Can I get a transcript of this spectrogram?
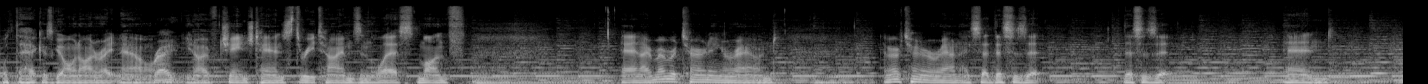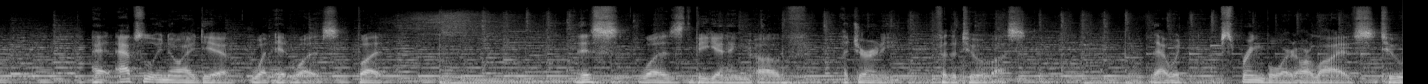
what the heck is going on right now? Right. You know, I've changed hands three times in the last month. And I remember turning around. I remember turning around. And I said, "This is it. This is it." And I had absolutely no idea what it was, but this was the beginning of a journey for the two of us that would springboard our lives to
